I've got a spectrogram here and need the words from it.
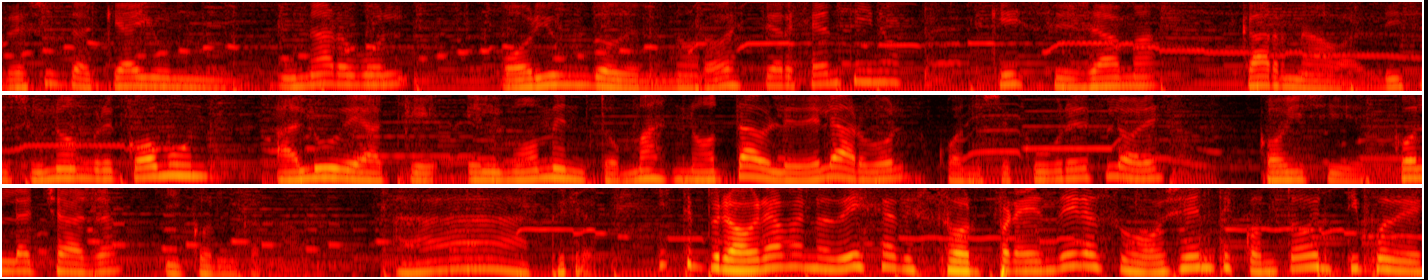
Resulta que hay un, árbol oriundo del noroeste argentino que se llama carnaval. Dice su nombre común, alude a que el momento más notable del árbol, cuando se cubre de flores, coincide con la chaya y con el carnaval. Ah, pero este programa no deja de sorprender a sus oyentes con todo el tipo de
